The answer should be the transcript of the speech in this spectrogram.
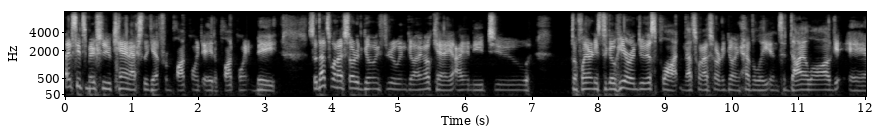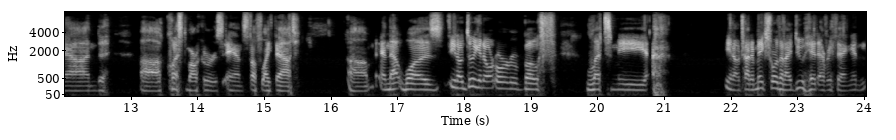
I just need to make sure you can actually get from plot point A to plot point B. So that's when I started going through and going, okay, I need to, the player needs to go here and do this plot, and that's when I started going heavily into dialogue and uh, quest markers and stuff like that. Um, and that was, you know, doing it in order both lets me you know, try to make sure that I do hit everything. And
